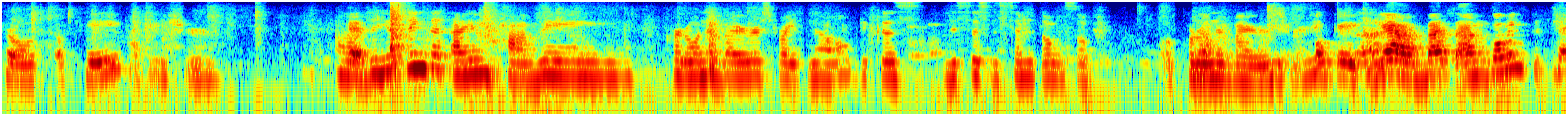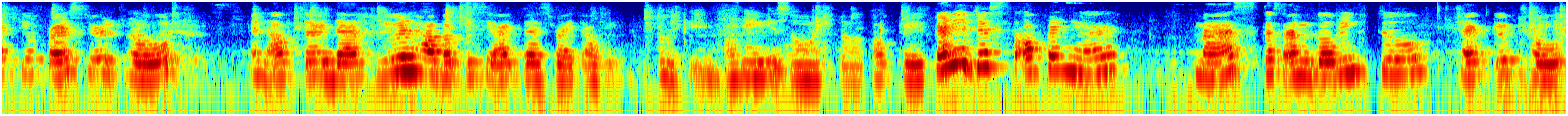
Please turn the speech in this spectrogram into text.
throat. Okay. Okay, sure. Uh, Okay. do you think that I am having coronavirus right now? Because this is the symptoms of, of coronavirus, right? Okay. Yeah, but I'm going to check you first your throat, and after that we will have a PCR test right away. Okay. okay. Thank you so much, Doc. Okay. Can you just open your mask? Because I'm going to check your throat.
